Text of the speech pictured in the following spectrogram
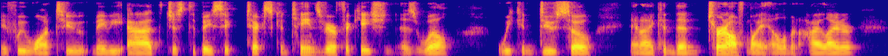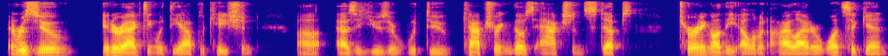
If we want to maybe add just the basic text contains verification as well, we can do so. And I can then turn off my element highlighter and resume interacting with the application uh, as a user would do, capturing those action steps, turning on the element highlighter once again,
